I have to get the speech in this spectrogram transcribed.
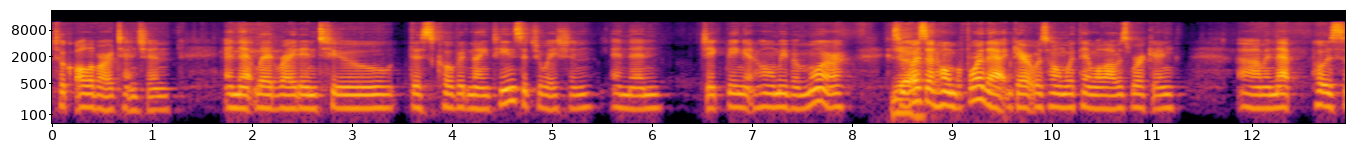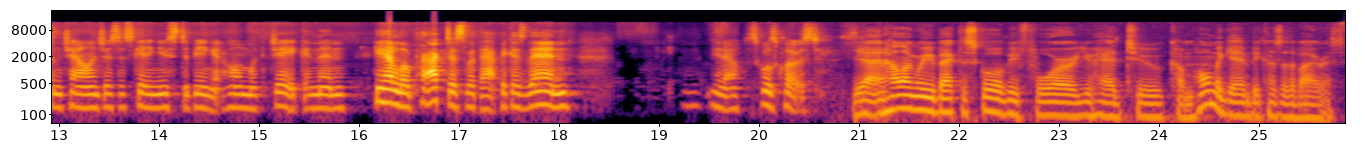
took all of our attention and that led right into this covid-19 situation and then jake being at home even more because yeah. he was at home before that garrett was home with him while i was working um, and that posed some challenges just getting used to being at home with Jake. And then he had a little practice with that because then, you know, school's closed. Yeah, and how long were you back to school before you had to come home again because of the virus?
